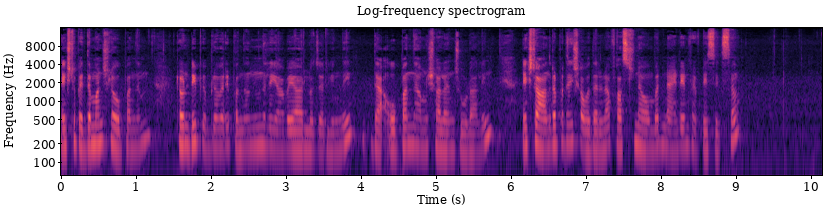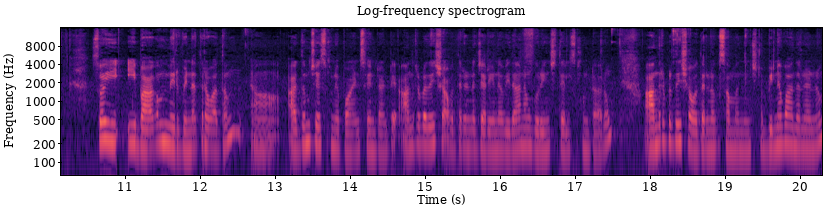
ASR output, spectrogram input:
నెక్స్ట్ పెద్ద మనుషుల ఒప్పందం. ట్వంటీ ఫిబ్రవరి పంతొమ్మిది వందల యాభై ఆరులో జరిగింది. దా ఒప్పంద అంశాలను చూడాలి. నెక్స్ట్ ఆంధ్రప్రదేశ్ అవతరణ first November nineteen fifty six. So ఈ ఈ భాగం మీరు విన్న తర్వాత అర్థం చేసుకునే పాయింట్స్ ఏంటంటే ఆంధ్రప్రదేశ్ అవతరణ జరిగిన విధానం గురించి తెలుసుకుంటారు. ఆంధ్రప్రదేశ్ అవతరణకు సంబంధించిన భిన్నవాదనలను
